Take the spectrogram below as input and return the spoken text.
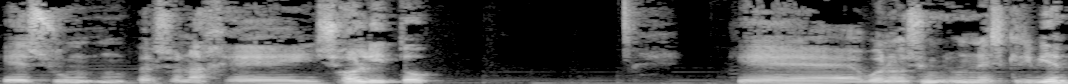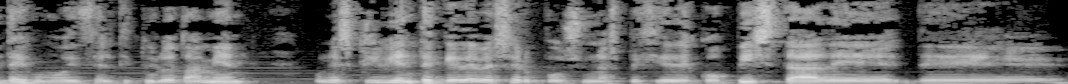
que es un personaje insólito, que, bueno, es un, escribiente, como dice el título también, un escribiente que debe ser pues una especie de copista de,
